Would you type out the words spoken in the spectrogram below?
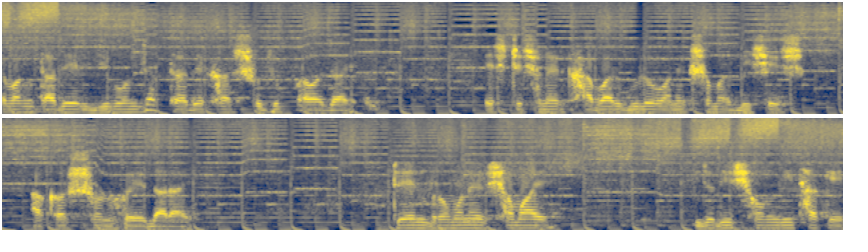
এবং তাদের জীবনযাত্রা দেখার সুযোগ পাওয়া যায়। স্টেশনের খাবারগুলো অনেক সময় বিশেষ আকর্ষণ হয়ে দাঁড়ায়। ট্রেন ভ্রমণের সময় যদি সঙ্গী থাকে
